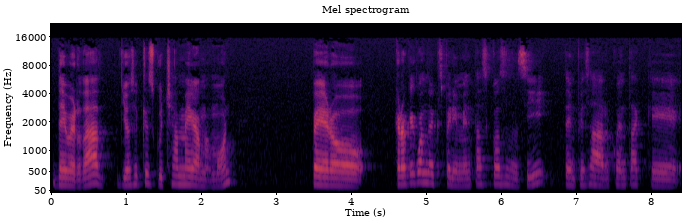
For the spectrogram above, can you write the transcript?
de verdad, yo sé que escucha mega mamón, pero creo que cuando experimentas cosas así, te empiezas a dar cuenta que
